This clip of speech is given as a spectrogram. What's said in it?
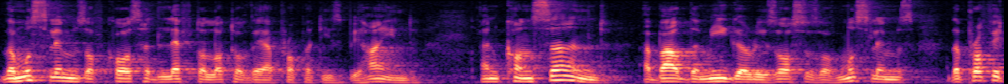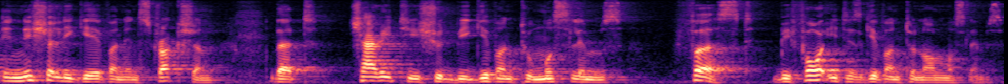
the Muslims, of course, had left a lot of their properties behind. And concerned about the meager resources of Muslims, the Prophet initially gave an instruction that charity should be given to Muslims first before it is given to non Muslims.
